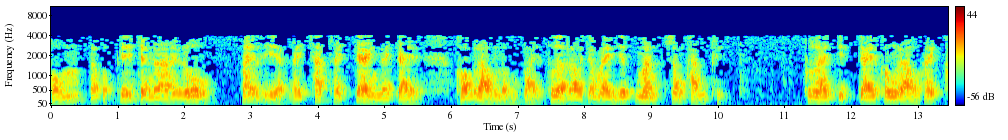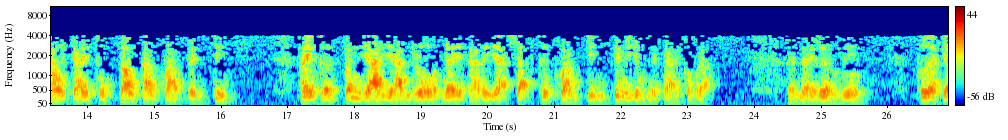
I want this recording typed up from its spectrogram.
ผมเราก็พิจารณาให้รู้ให้ละเอียดให้ชัดให้แจ้งในใจของเราลงไป เพื่อเราจะไม่ยึดมั่นสำคัญผิด พื่อให้จิตใจของเราให้เข้าใจถูกต้องตามความเป็นจริง ให้เกิดปัญญาญาณรู้ในอริยสัจคือความจริงที่มีอยู่ในกายของเรา ในเรื่องนี้เพื่อจะ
